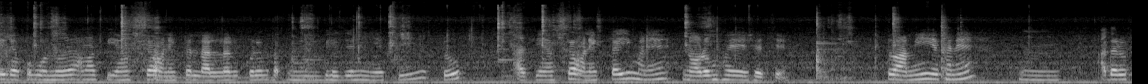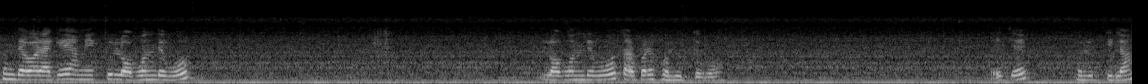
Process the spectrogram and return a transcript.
এই দেখো বন্ধুরা, আমার পেঁয়াজটা অনেকটা লাল লাল করে ভেজে নিয়েছি একটু। আর পেঁয়াজটা অনেকটাই মানে নরম হয়ে এসেছে। তো আমি এখানে আদা রসুন দেওয়ার আগে আমি একটু লবণ দেবো। লবণ দেব, তারপরে হলুদ দেব। এই যে, হলুদ দিলাম।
